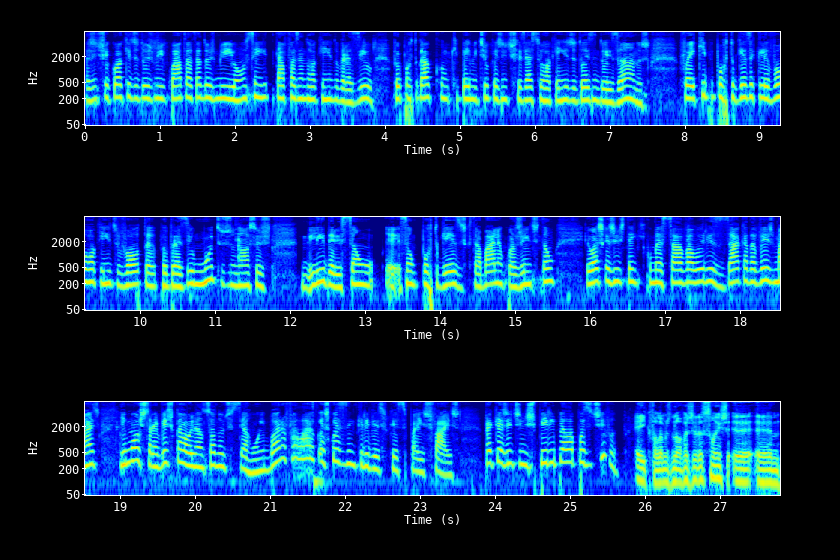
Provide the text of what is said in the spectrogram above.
A gente ficou aqui de 2004 até 2011 sem estar fazendo Rock in Rio no Brasil. Foi Portugal que permitiu que a gente fizesse o Rock in Rio de dois em dois anos. Foi a equipe portuguesa que levou o Rock in Rio de volta para o Brasil. Muitos dos nossos líderes são, eh, são portugueses que trabalham com a gente. Então, eu acho que a gente tem que começar a valorizar cada vez mais e mostrar, em vez de ficar olhando só notícia ruim, bora falar as coisas incríveis que esse país faz. Para que a gente inspire pela positiva. É aí que falamos de novas gerações. Eh, eh,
